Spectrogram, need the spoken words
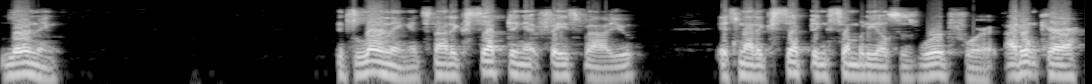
learning. It's learning. It's not accepting at face value. It's not accepting somebody else's word for it. I don't care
